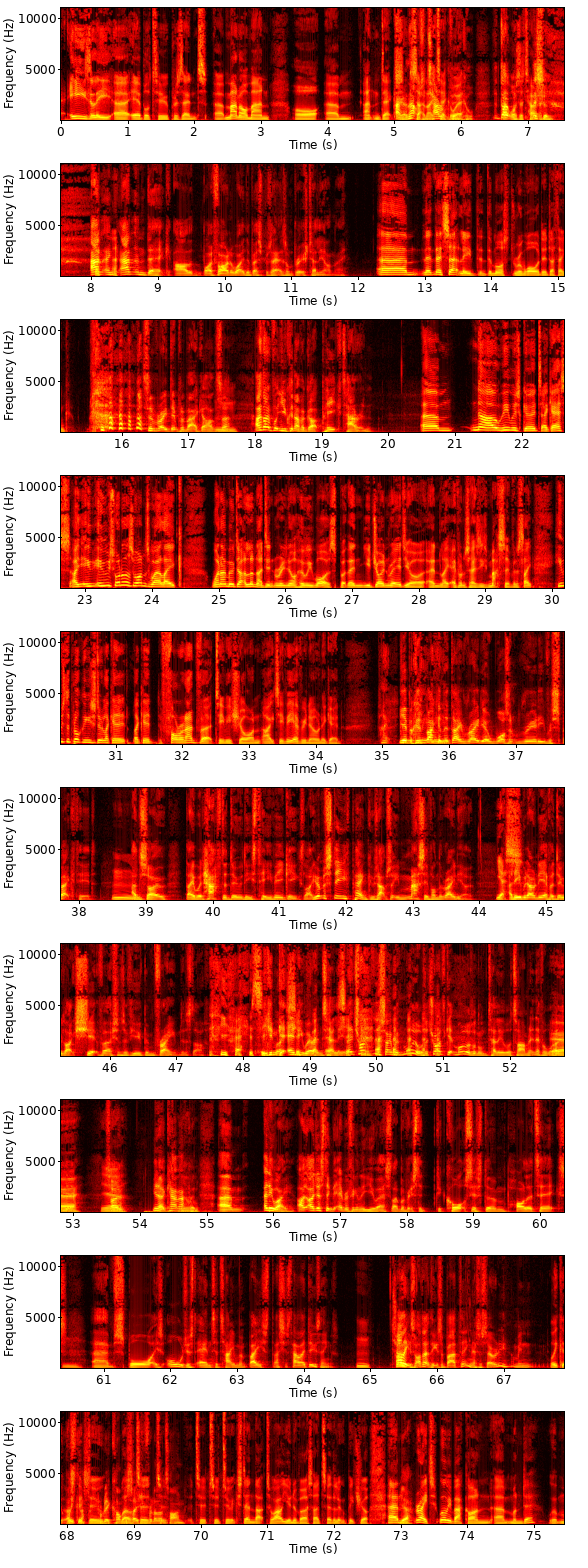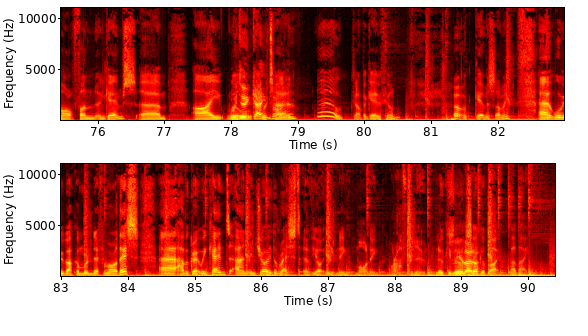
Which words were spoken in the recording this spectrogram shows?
easily uh, able to present uh, Man or Man or um, Ant and Dec's Hang on, that was a Saturday Takeaway. vehicle. That Don't- was a Tarrant. Listen, Ant and, Ant and Dec are by far and away the best presenters on British telly, aren't they? Um, they're, they're certainly the, the most rewarded, I think. That's a very diplomatic answer. Hmm. I don't think you can have a go at peak Tarrant. Um, no, he was good, I guess. I, he, he was one of those ones where, like, when I moved out of London, I didn't really know who he was. But then you join radio, and like everyone says he's massive, and it's like he was the bloke who used to do like a like a foreign advert TV show on ITV every now and again. Like, Yeah, because back in the day, radio wasn't really respected. Mm. And so they would have to do these TV gigs. Like, you remember Steve Penk, who was absolutely massive on the radio? Yes. And he would only ever do like shit versions of You've Been Framed and stuff. yes, He he couldn't get anywhere in shit telly. They tried to do the same with Moyles. They tried to get Moyles on telly all the time and it never worked. Yeah, yeah. So, you know, it can happen. Um, anyway, I, I just think that everything in the US, like whether it's the, the court system, politics, Mm. um, sport, is all just entertainment based. That's just how they do things. So- I, think I don't think it's a bad thing necessarily. I mean, We could we could do probably a conversation well, to, for another to, time. To, to to extend that to our universe. I'd say the and Pete show. Um, Yeah. Right, we'll be back on um, Monday with more fun and games. Um, I We're doing games, aren't return. Yeah, we can have a game if you want. Oh, game of something. Uh, we'll be back on Monday for more of this. Uh, have a great weekend and enjoy the rest of your evening, morning, or afternoon. Lukey See you Mills, say later. goodbye. Bye bye.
